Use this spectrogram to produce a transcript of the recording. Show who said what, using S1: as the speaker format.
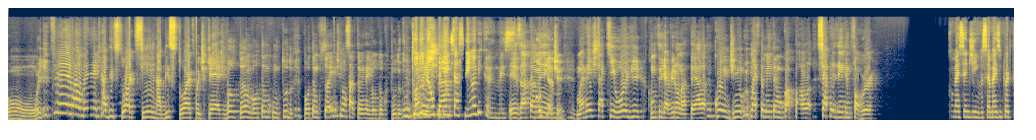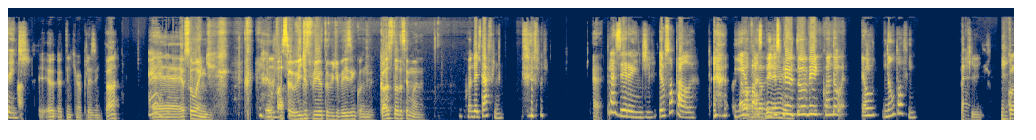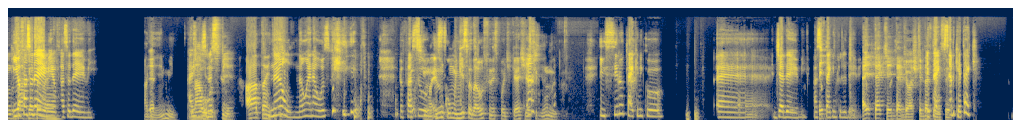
S1: Um, e finalmente, Rabistort, sim, Rabistort Podcast. Voltamos, voltamos com tudo. Voltamos com tudo. A gente não sabe também se a gente voltou com tudo.
S2: Com tudo
S1: a
S2: não,
S1: gente
S2: porque
S1: tá-
S2: a gente tá sem webcam, mas.
S1: Exatamente. Mas a gente tá aqui hoje, como vocês já viram na tela, com o Andinho, mas também estamos com a Paula. Se apresentem, por favor.
S2: Começa, Andinho, você é mais importante.
S3: Eu, eu tenho que me apresentar?
S2: É.
S3: É, eu sou o Andy. Eu faço vídeos pro YouTube de vez em quando. Quase toda semana.
S2: Quando ele tá afim.
S3: É.
S2: Prazer, Andy. Eu sou a Paula. E
S1: Ela
S2: eu faço vídeos
S1: ADM.
S2: pro YouTube quando eu não tô afim.
S3: Aqui.
S1: E quando
S2: E eu
S1: tá
S2: faço
S1: assim
S2: ADM,
S1: também.
S2: eu faço ADM.
S3: ADM?
S2: As
S1: Na
S2: meninas-
S1: USP.
S3: Ah, tá. entendi.
S2: Não, não é na USP. eu faço
S3: Assim, mais um comunista da USP nesse podcast, já é o segundo.
S2: ensino técnico é, de ADM. Faço
S1: E-
S2: técnico de ADM.
S1: É ETEC, é ETEC, eu acho que ele deve
S2: ETEC,
S1: conhecer.
S2: sabe o que é ETEC?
